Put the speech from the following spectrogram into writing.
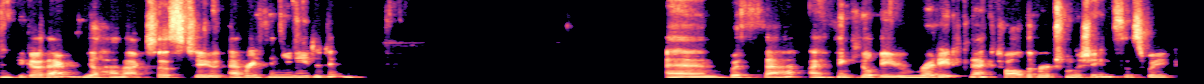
If you go there, you'll have access to everything you need to do. And with that, I think you'll be ready to connect to all the virtual machines this week.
